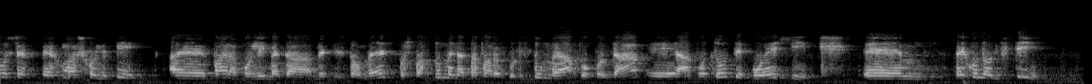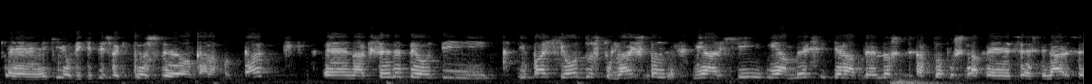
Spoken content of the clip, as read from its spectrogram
Πώς έχουμε ασχοληθεί ε, πάρα πολύ με, τα, με τις δομές, προσπαθούμε να τα παρακολουθούμε από κοντά. Ε, από τότε που έχει, ε, έχουν οριστεί ε, εκεί ο διοικητής, ο κ. ο Καραφωτιάς, ε, να ξέρετε ότι υπάρχει όντως τουλάχιστον μια αρχή, μια μέση και ένα τέλος σε, αυτό που, ε, σε, σε,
